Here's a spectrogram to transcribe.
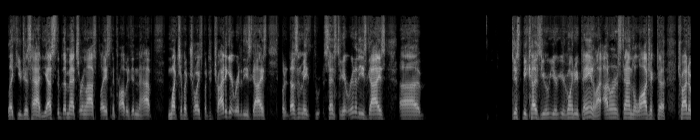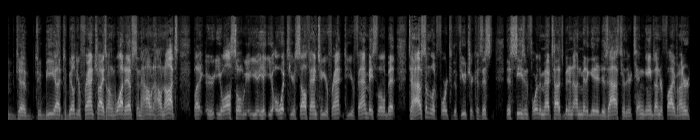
like you just had. Yes, the, the Mets are in last place and they probably didn't have much of a choice, but to try to get rid of these guys, but it doesn't make sense to get rid of these guys uh, just because you're, you're, you're going to be paying them. I, I, don't understand the logic to try to to to be uh, to build your franchise on what ifs and how how nots. But you also you, you owe it to yourself and to your fan to your fan base a little bit to have to look forward to the future because this this season for the Mets has been an unmitigated disaster. They're ten games under 500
